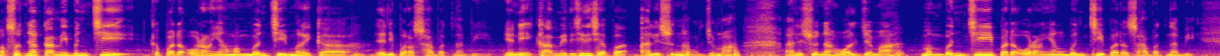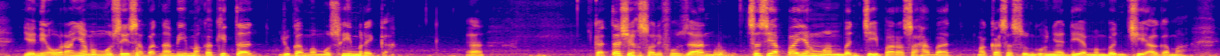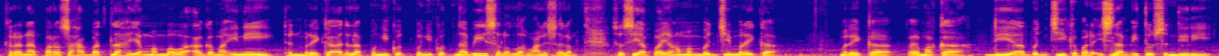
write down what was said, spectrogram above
Maksudnya kami benci kepada orang yang membenci mereka, yakni para sahabat Nabi. Yani kami di sini siapa? Ahli sunnah wal jamaah. Ahli sunnah wal jamaah membenci pada orang yang benci pada sahabat Nabi. Yani orang yang memusuhi sahabat Nabi, maka kita juga memusuhi mereka. Ya. Kata Syekh Salih Fuzan, sesiapa yang membenci para sahabat, maka sesungguhnya dia membenci agama. Kerana para sahabatlah yang membawa agama ini dan mereka adalah pengikut-pengikut Nabi sallallahu alaihi wasallam. Sesiapa yang membenci mereka, mereka eh, maka dia benci kepada Islam itu sendiri.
